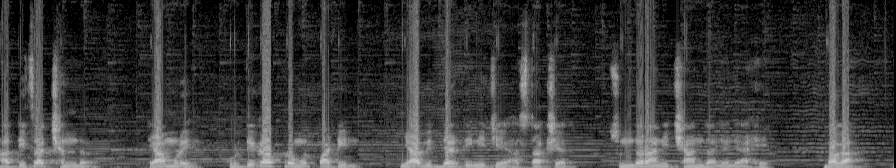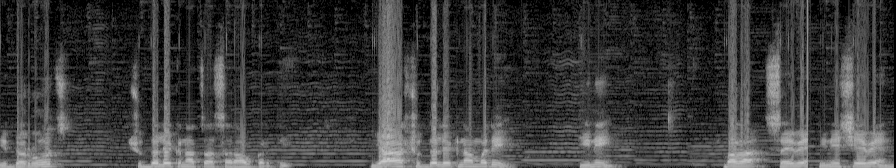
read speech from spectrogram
हा तिचा छंद. त्यामुळे कृतिका प्रमोद पाटील या विद्यार्थिनीचे हस्ताक्षर सुंदर आणि छान झालेले आहे. बघा ती दररोज शुद्धलेखनाचा सराव करते. या शुद्धलेखनामध्ये तिने बघा सेवन तिने सेवन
